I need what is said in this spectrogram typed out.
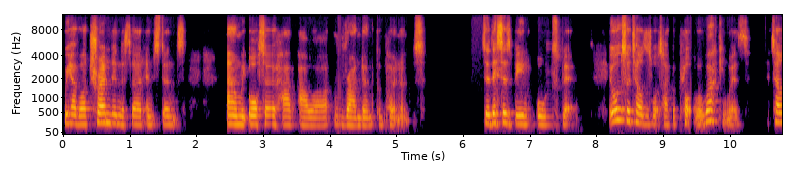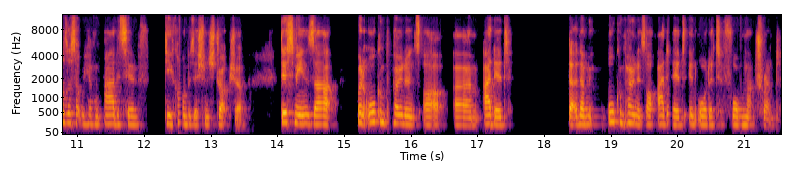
We have our trend in the third instance. And we also have our random components. So this has been all split. It also tells us what type of plot we're working with. It tells us that we have an additive decomposition structure. This means that when all components are um, added, that then all components are added in order to form that trend.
